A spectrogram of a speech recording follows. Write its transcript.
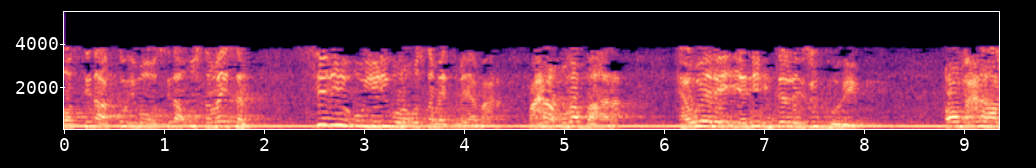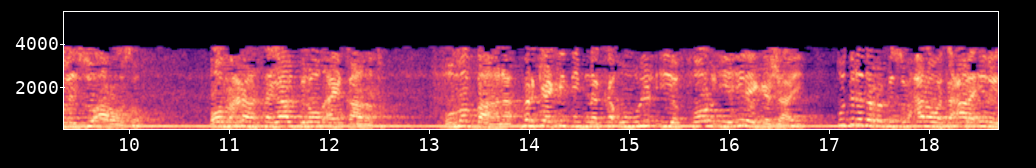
oo sidaa ku imo oo sidaa u samaysan sidii uu yidhi buuna u samaysmayaa macna macnaha uma baahna haweeney iyo nin inta laysu guuriyo oo macnaha laysu arooso oo macnaha sagaal bilood ay qaadato uma baahna markaa kadibna ka umulin iyo fool iyo inay gashaay qudrada rabbi subxaana wa tacaala inay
